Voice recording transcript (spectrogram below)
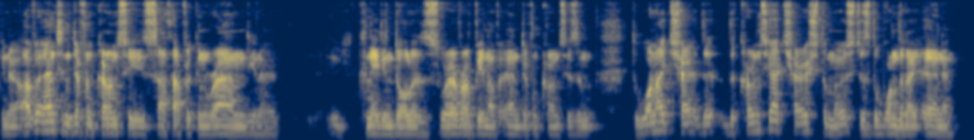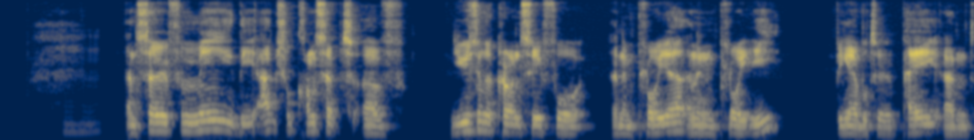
You know, I've earned in different currencies, South African rand, you know, Canadian dollars, wherever I've been, I've earned different currencies, and the one I cher- the, the currency I cherish the most is the one that I earn in. Mm-hmm. And so, for me, the actual concept of using a currency for an employer and an employee being able to pay and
